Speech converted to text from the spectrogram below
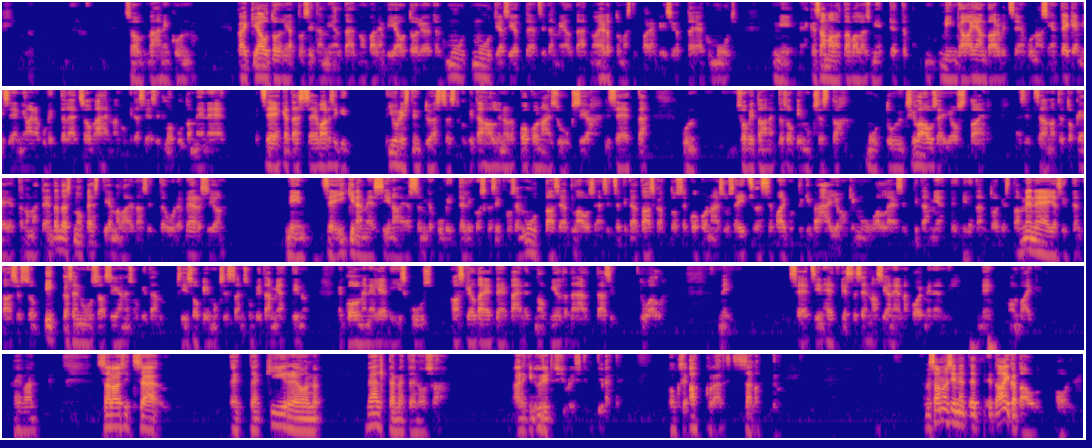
se on vähän niin kuin kaikki autoilijat on sitä mieltä, että ne on parempia autoilijoita kuin muut, muut ja sijoittajat sitä mieltä, että ne on ehdottomasti parempia sijoittajia kuin muut. Niin ehkä samalla tavalla, jos miettii, että minkä ajan tarvitsee jonkun asian tekemiseen, niin aina kuvittelee, että se on vähemmän kuin mitä siellä sitten lopulta menee. Et se ehkä tässä ja varsinkin juristin työssä, kun pitää hallinnoida kokonaisuuksia, niin se, että kun sovitaan, että sopimuksesta muuttuu yksi lause jostain, ja sitten sanot, että okei, että no mä teen tämän tästä nopeasti ja mä laitan sitten uuden version. Niin se ei ikinä mene siinä ajassa, mikä kuvitteli, koska sitten kun se muuttaa sieltä lauseen, sitten se pitää taas katsoa se kokonaisuus, ja itse asiassa se vaikuttikin vähän johonkin muualle, ja sitten pitää miettiä, että mitä tämä nyt oikeastaan menee, ja sitten taas jos se on pikkasen uusi asia, niin sun pitää, siis sopimuksessa, niin sun pitää miettiä no, ne kolme, neljä, viisi, kuusi askelta eteenpäin, että no miltä tämä näyttää sitten tuolla. Niin se, että siinä hetkessä sen asian ennakoiminen niin, niin on vaikea. Aivan. Sanoisit sä, että kiire on välttämätön osa, ainakin yritysjuristin työtä. Onko se akkuraattisesti sanottu? Mä sanoisin, että, että, että aikataulu on.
